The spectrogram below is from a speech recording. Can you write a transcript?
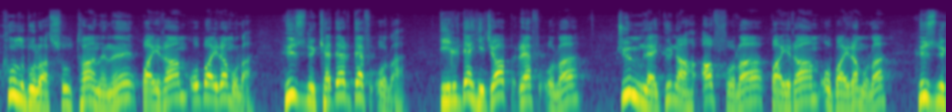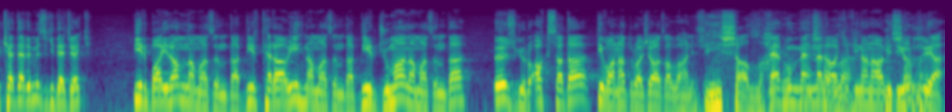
kul bula sultanını, bayram o bayram ola. hüznü keder def ola, dilde hicap ref ola, cümle günah affola, bayram o bayram ola, hüznü kederimiz gidecek. Bir bayram namazında, bir teravih namazında, bir cuma namazında Özgür Aksa'da divana duracağız Allah'ın izniyle. İnşallah. Merhum Mehmet İnşallah. Akif İnan abi İnşallah. diyordu ya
